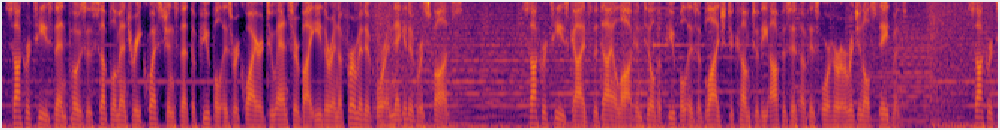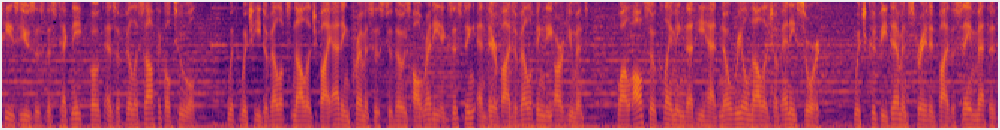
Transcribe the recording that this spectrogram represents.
Socrates then poses supplementary questions that the pupil is required to answer by either an affirmative or a negative response. Socrates guides the dialogue until the pupil is obliged to come to the opposite of his or her original statement. Socrates uses this technique both as a philosophical tool, with which he develops knowledge by adding premises to those already existing and thereby developing the argument, while also claiming that he had no real knowledge of any sort, which could be demonstrated by the same method.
